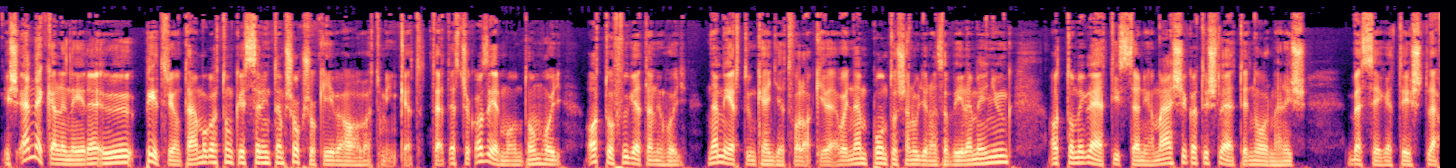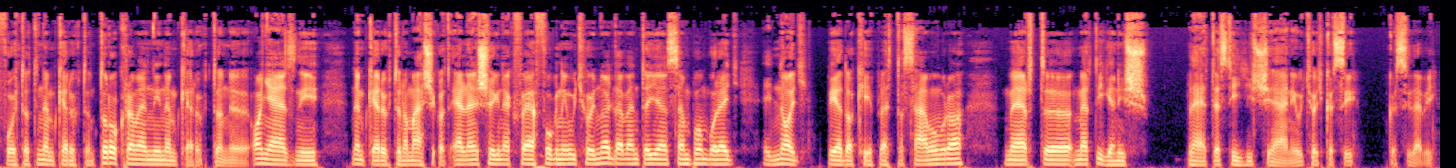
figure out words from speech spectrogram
és ennek ellenére ő Patreon támogatónk, és szerintem sok-sok éve hallgat minket. Tehát ezt csak azért mondom, hogy attól függetlenül, hogy nem értünk egyet valakivel, vagy nem pontosan ugyanaz a véleményünk, attól még lehet tisztelni a másikat, és lehet egy normális beszélgetést lefolytatni, nem kell rögtön torokra menni, nem kell rögtön anyázni, nem kell rögtön a másikat ellenségnek felfogni, úgyhogy Nagy Levente ilyen szempontból egy, egy nagy példakép lett a számomra, mert, mert igenis lehet ezt így is csinálni, úgyhogy köszi, köszi Levi.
